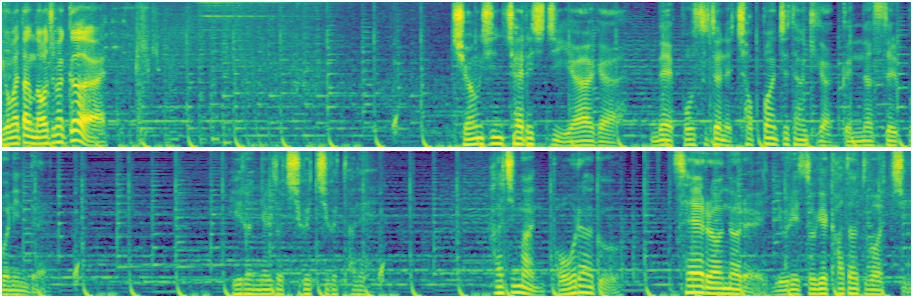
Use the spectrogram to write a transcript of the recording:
이거만 딱 넣어주면 끝. 정신 차리시지 야가 내 보스전의 첫 번째 단계가 끝났을 뿐인데 이런 일도 지긋지긋하네. 하지만 보라고 새 러너를 유리 속에 가둬두었지.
